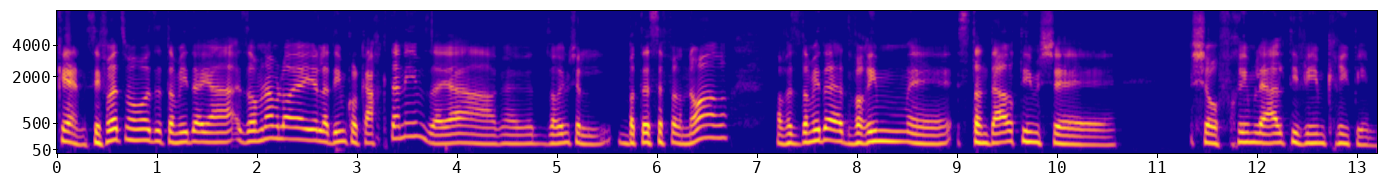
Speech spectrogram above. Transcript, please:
כן ספרי צמרמורת זה תמיד היה זה אמנם לא היה ילדים כל כך קטנים זה היה אה, דברים של בתי ספר נוער אבל זה תמיד היה דברים אה, סטנדרטיים ש... שהופכים לעל טבעיים קריפיים.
